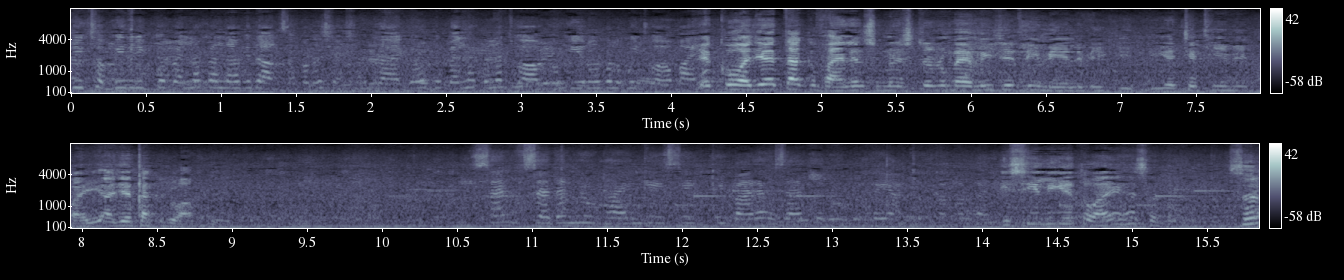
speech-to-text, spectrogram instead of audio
ਕਿ 26 ਤਰੀਕ ਤੋਂ ਪਹਿਲਾਂ ਪਹਿਲਾਂ ਵਿਧਾਨ ਸਭਾ ਦਾ ਸੈਸ਼ਨ ਬੁਲਾਇਆ ਗਿਆ ਉਹ ਤੋਂ ਪਹਿਲਾਂ ਪਹਿਲਾਂ ਜਵਾਬ ਲੋਗੀ ਉਹਨਾਂ ਕੋਲ ਕੋਈ ਜਵਾਬ ਆਇਆ ਦੇਖੋ ਅਜੇ ਤੱਕ ਫਾਈਨੈਂਸ ਮਿਨਿਸਟਰ ਨੂੰ ਮੈਂ ਇਮੀਡੀਏਟਲੀ ਮੇਲ ਵੀ ਕੀਤੀ ਹੈ ਚਿੱਠੀ ਵੀ ਪਾਈ ਅਜੇ ਤੱਕ ਜਵਾਬ ਨਹੀਂ सर सदन में उठाएंगे इसे कि बारह हजार करोड़ रुपए आखिर कहाँ पर इसीलिए तो आए हैं सर सर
